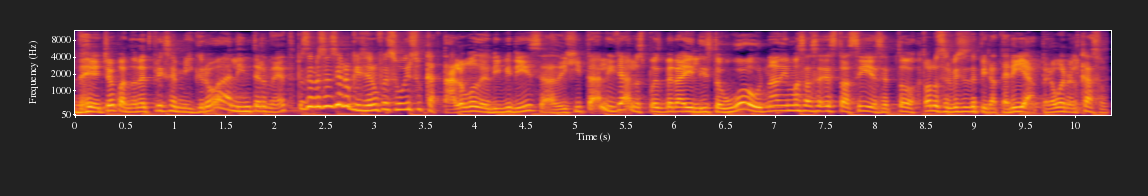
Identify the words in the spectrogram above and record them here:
De hecho, cuando Netflix emigró al Internet, pues en esencia lo que hicieron fue subir su catálogo de DVDs a digital y ya los puedes ver ahí listo. Wow, nadie más hace esto así, excepto todos los servicios de piratería. Pero bueno, el caso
